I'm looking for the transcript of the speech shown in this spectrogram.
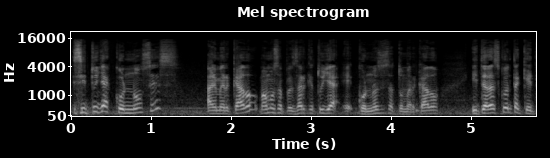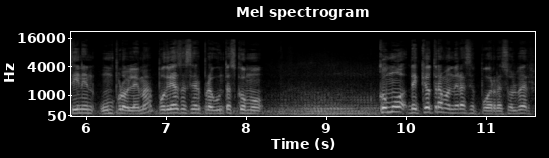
Si tú ya conoces al mercado, vamos a pensar que tú ya eh, conoces a tu mercado y te das cuenta que tienen un problema, podrías hacer preguntas como, ¿cómo, de qué otra manera se puede resolver?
